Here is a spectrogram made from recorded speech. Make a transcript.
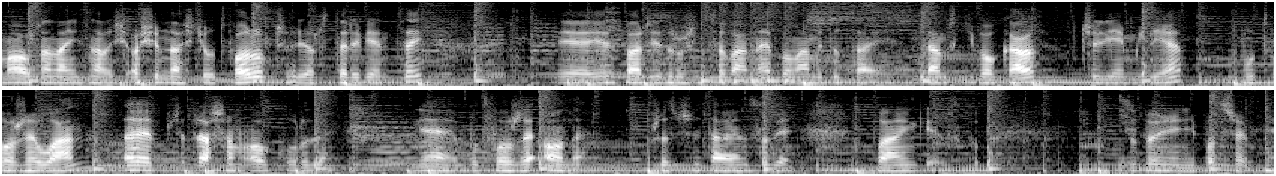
Można na niej znaleźć 18 utworów, czyli o 4 więcej. Y, Jest bardziej zróżnicowane, bo mamy tutaj damski wokal, czyli Emilię w utworze One. E, przepraszam, o kurde. Nie, w utworze One. Przeczytałem sobie po angielsku. Zupełnie niepotrzebnie.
